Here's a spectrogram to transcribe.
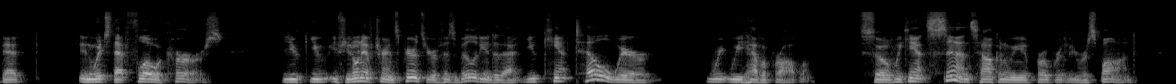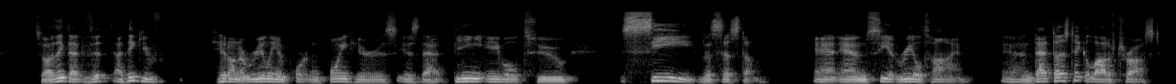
that in which that flow occurs, you you if you don't have transparency or visibility into that, you can't tell where we, we have a problem. So if we can't sense, how can we appropriately respond? So I think that I think you've hit on a really important point here is is that being able to see the system and and see it real time and that does take a lot of trust.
